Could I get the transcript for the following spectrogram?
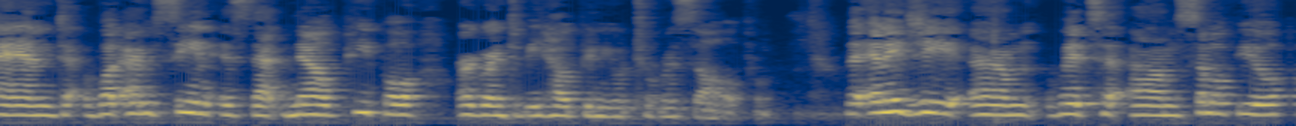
And what I'm seeing is that now people are going to be helping you to resolve. The energy um, with um, some of you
